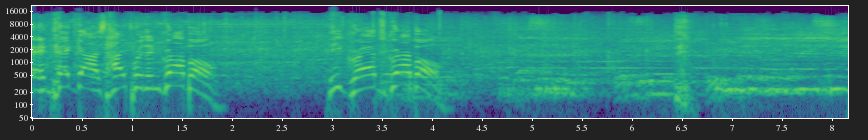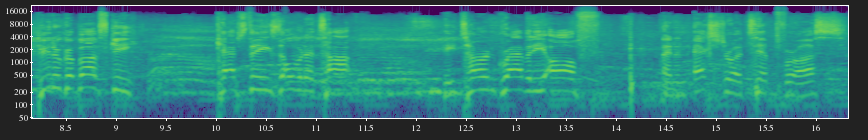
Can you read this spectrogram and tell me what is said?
And that guy's hyper than Grabo. He grabs Grabo. Peter Grabowski caps things over the top. He turned gravity off and an extra attempt for us.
